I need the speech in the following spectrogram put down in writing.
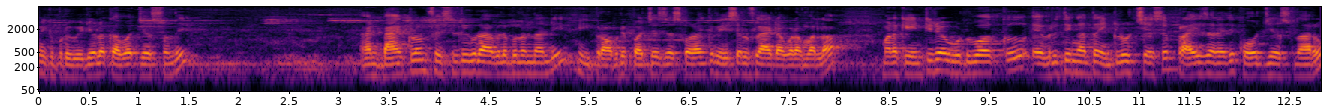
మీకు ఇప్పుడు వీడియోలో కవర్ చేస్తుంది. అండ్ బ్యాంక్ లోన్ ఫెసిలిటీ కూడా అవైలబుల్ ఉందండి. ఈ ప్రాపర్టీ పర్చేస్ చేసుకోవడానికి రీసేల్ ఫ్లాట్ అవ్వడం వల్ల మనకి ఇంటీరియర్ వుడ్ వర్క్ ఎవ్రీథింగ్ అంతా ఇంక్లూడ్ చేసే ప్రైస్ అనేది కోట్ చేస్తున్నారు.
